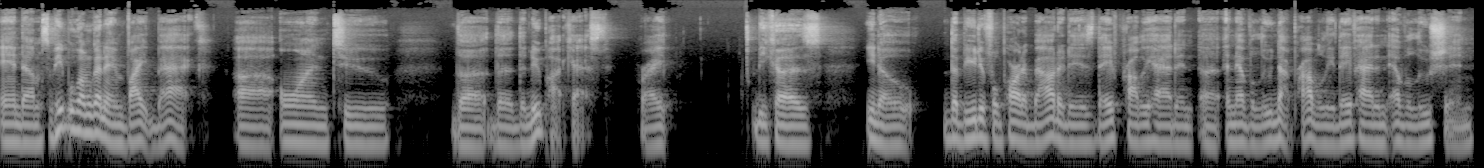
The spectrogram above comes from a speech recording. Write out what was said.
and um, some people who I'm going to invite back uh, on to the the the new podcast, right? Because you know the beautiful part about it is they've probably had an uh, an evolution not probably they've had an evolution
